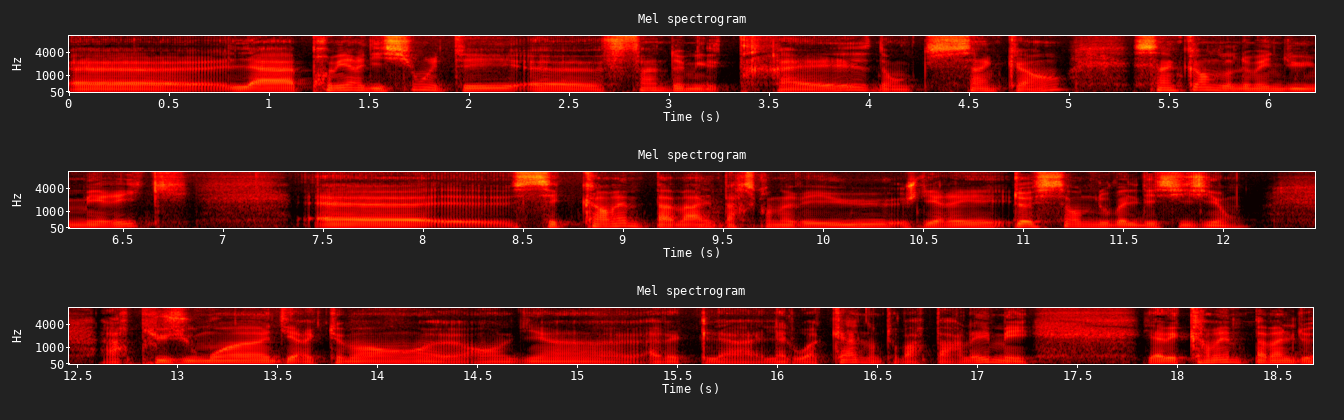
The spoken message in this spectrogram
Euh, la première édition était euh, fin 2013, donc 5 ans. 5 ans dans le domaine du numérique, euh, c'est quand même pas mal parce qu'on avait eu, je dirais, 200 nouvelles décisions. Alors plus ou moins directement en lien avec la, loi Cannes dont on va reparler, mais il y avait quand même pas mal de,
